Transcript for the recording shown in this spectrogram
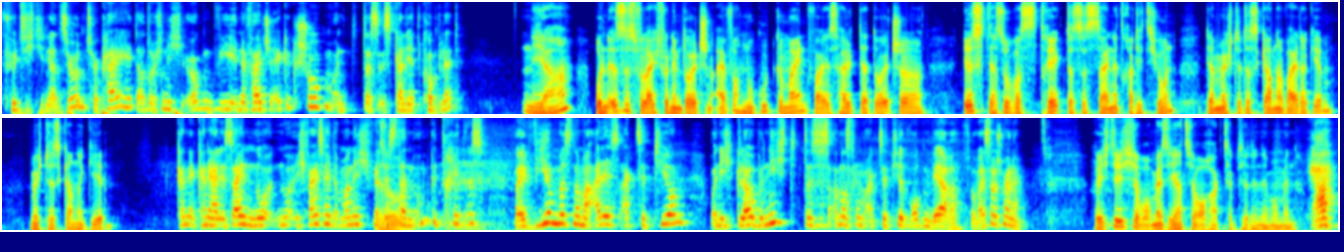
fühlt sich die Nation Türkei dadurch nicht irgendwie in eine falsche Ecke geschoben und das eskaliert komplett? Ja, und ist es vielleicht von dem Deutschen einfach nur gut gemeint, weil es halt der Deutsche ist, der sowas trägt, das ist seine Tradition, der möchte das gerne weitergeben, möchte es gerne geben. Kann ja, kann ja alles sein, nur, nur ich weiß halt immer nicht, wie das Also- dann umgedreht ist, weil wir müssen immer alles akzeptieren und ich glaube nicht, dass es andersrum akzeptiert worden wäre. So, weißt du, was ich meine? Richtig, aber Messi hat es ja auch akzeptiert in dem Moment. Ja.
